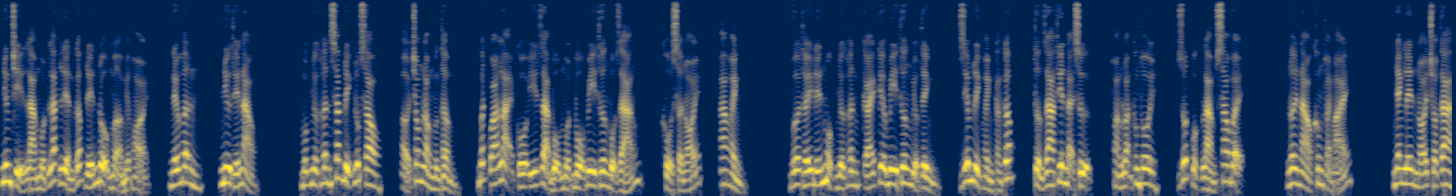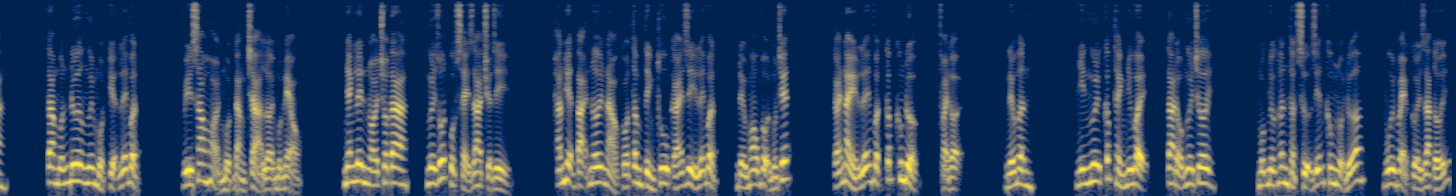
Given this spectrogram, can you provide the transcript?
nhưng chỉ là một lát liền gấp đến độ mở miệng hỏi, nếu hân, như thế nào? Một nhược hân xác định lúc sau, ở trong lòng mừng thầm, bất quá lại cố ý giả bộ một bộ bi thương bộ dáng, khổ sở nói, A Hoành. Vừa thấy đến một nhược hân cái kia bi thương biểu tình, Diêm Lịch Hành càng cấp, tưởng ra thiên đại sự, hoảng loạn không thôi, rốt cuộc làm sao vậy? Nơi nào không thoải mái? Nhanh lên nói cho ta, ta muốn đưa ngươi một kiện lễ vật. Vì sao hỏi một đằng trả lời một nẻo? Nhanh lên nói cho ta, ngươi rốt cuộc xảy ra chuyện gì? Hắn hiện tại nơi nào có tâm tình thu cái gì lễ vật, đều mau vội muốn chết. Cái này lễ vật cấp không được, phải đợi. Nếu hân, nhìn ngươi cấp thành như vậy, ta đậu ngươi chơi. Một nhược hân thật sự diễn không nổi nữa, vui vẻ cười ra tới.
